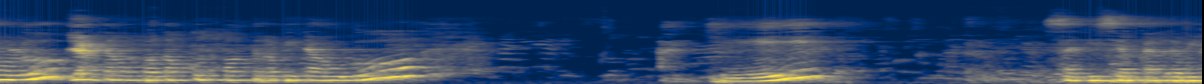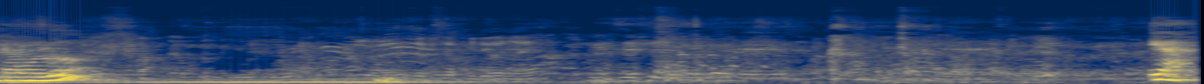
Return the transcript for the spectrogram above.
dahulu. Ya. Kita memotong tumpeng terlebih dahulu. Oke. Saya disiapkan terlebih dahulu. Ya,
